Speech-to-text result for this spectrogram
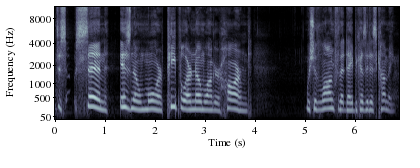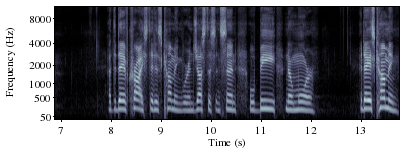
just sin is no more. People are no longer harmed. We should long for that day because it is coming. At the day of Christ, it is coming where injustice and sin will be no more. A day is coming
